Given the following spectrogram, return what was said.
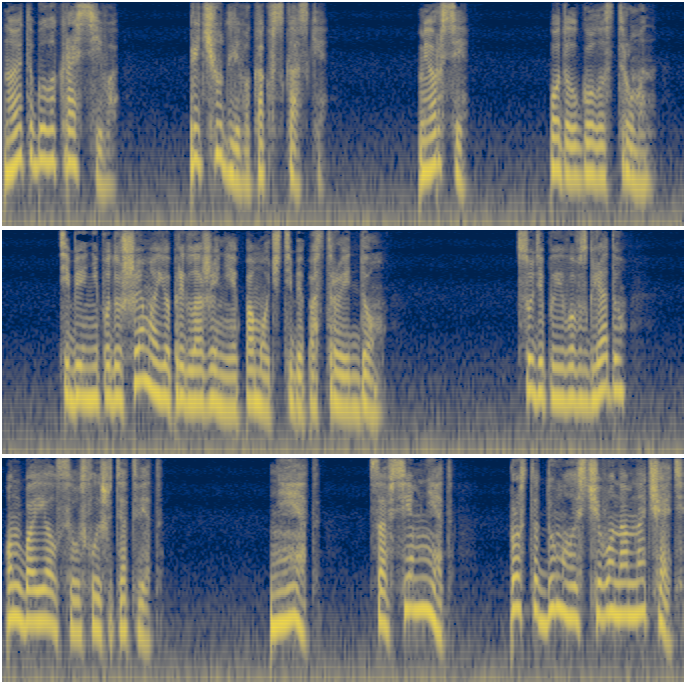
но это было красиво, причудливо, как в сказке. «Мерси», — подал голос Труман, — Тебе не по душе мое предложение помочь тебе построить дом?» Судя по его взгляду, он боялся услышать ответ. «Нет, совсем нет. Просто думала, с чего нам начать».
